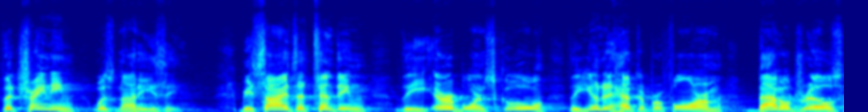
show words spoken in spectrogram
The training was not easy. Besides attending the airborne school, the unit had to perform battle drills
